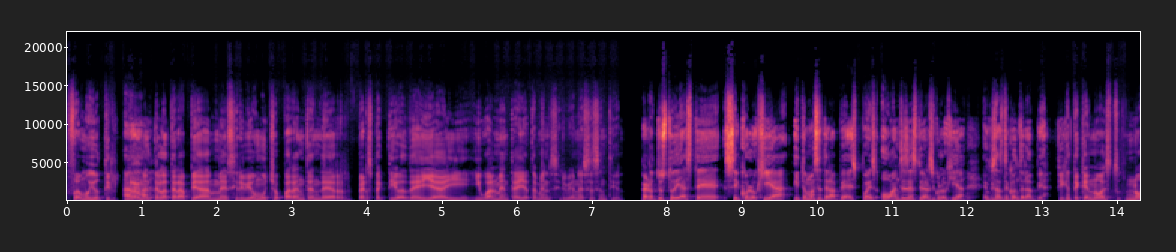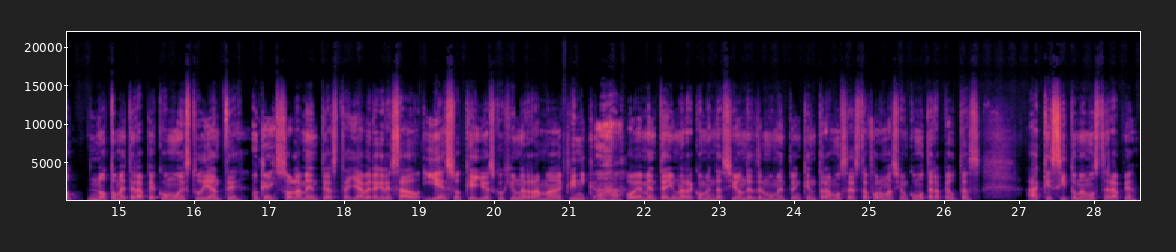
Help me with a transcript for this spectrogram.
Fue muy útil. Realmente la terapia me sirvió mucho para entender perspectivas de ella y igualmente a ella también le sirvió en ese sentido. Pero tú estudiaste psicología y tomaste terapia después o antes de estudiar psicología empezaste con terapia. Fíjate que no, no, no tomé terapia como estudiante. Ok. Solamente hasta ya haber egresado y eso que yo escogí una rama clínica. Obviamente hay una recomendación desde el momento en que entramos a esta formación como terapeutas a que sí tomemos terapia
